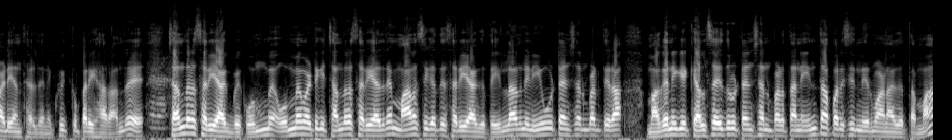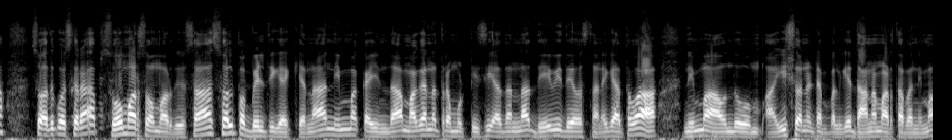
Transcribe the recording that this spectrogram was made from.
ಮಾಡಿ ಅಂತ ಹೇಳ್ತೇನೆ. ಕ್ವಿಕ್ ಪರಿಹಾರ ಅಂದರೆ ಚಂದ್ರ ಸರಿಯಾಗಬೇಕು. ಒಮ್ಮೆ ಒಮ್ಮೆ ಮಟ್ಟಿಗೆ ಚಂದ್ರ ಸರಿಯಾದರೆ ಮಾನಸಿಕತೆ ಸರಿಯಾಗುತ್ತೆ. ಇಲ್ಲಾಂದರೆ ನೀವು ಟೆನ್ಷನ್ ಪಡ್ತೀರಾ? ಮಗನಿಗೆ ಕೆಲಸ ಇದ್ದರೂ ಟೆನ್ಷನ್ ಪಡ್ತಾನೆ. ಇಂಥ ಪರಿಸ್ಥಿತಿ ನಿರ್ಮಾಣ ಆಗುತ್ತಮ್ಮ. ಸೊ ಅದಕ್ಕೋಸ್ಕರ ಸೋಮವಾರ ಸೋಮವಾರ ದಿವಸ ಸ್ವಲ್ಪ ಬೆಳ್ತಿಗೆ ಅಕ್ಕಿಯನ್ನು ನಿಮ್ಮ ಕೈಯಿಂದ ಮಗನ ಹತ್ರ ಮುಟ್ಟಿಸಿ ಅದನ್ನು ದೇವಿ ದೇವಸ್ಥಾನಕ್ಕೆ ಅಥವಾ ನಿಮ್ಮ ಒಂದು ಈಶ್ವರನ ಟೆಂಪಲ್ಗೆ ದಾನ ಮಾಡ್ತಾ ಬನ್ನಿಮ್ಮ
